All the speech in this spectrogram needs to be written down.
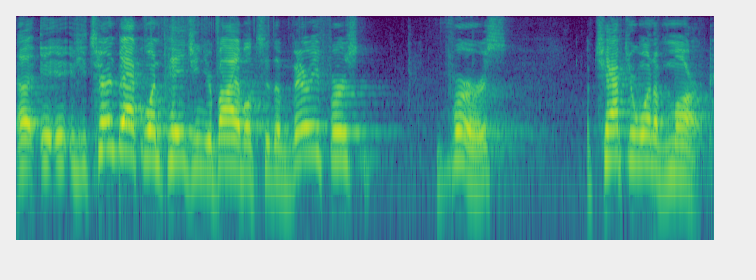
Uh, if you turn back one page in your Bible to the very first verse of chapter 1 of Mark,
